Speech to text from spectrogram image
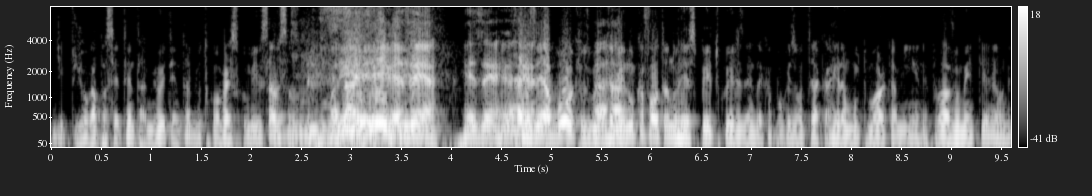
O que tu jogar pra 70 mil, 80 mil, tu conversa comigo, sabe? Essas... Mas Sim, daí- sim, resenha. Resenha, É, resenha. resenha boa, que os guris Aham. também nunca faltando respeito com eles, né? Daqui a pouco eles vão ter a carreira muito maior que a minha, né? Provavelmente terão, né?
